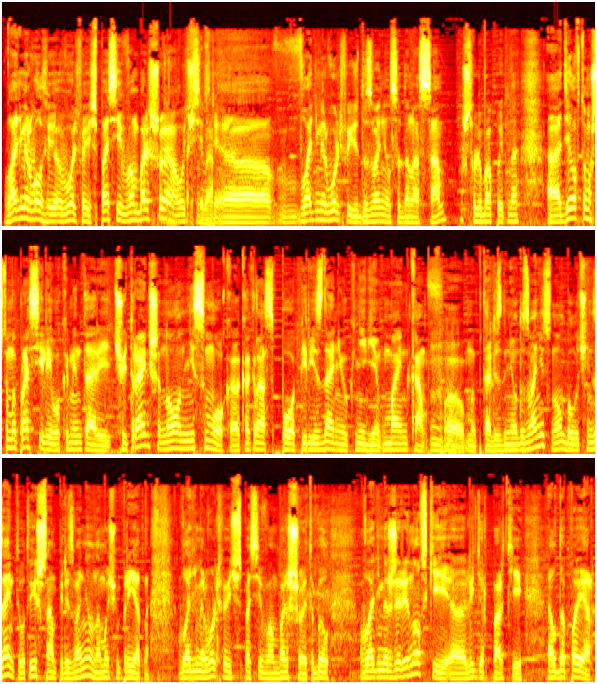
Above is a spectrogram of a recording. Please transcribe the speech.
Владимир Вольф- Вольфович, спасибо вам большое. Очень спасибо. э, Владимир Вольфович дозвонился до нас сам, что любопытно. А, Дело в том, что мы просили его комментарий чуть раньше, но он не смог. А Как раз по переизданию книги «Майн Кампф» э, мы пытались до него дозвониться, но он был очень занят. И вот видишь, сам перезвонил, нам очень приятно. Владимир Вольфович, спасибо вам большое. Это был Владимир Жириновский, э, лидер партии ЛДПР.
